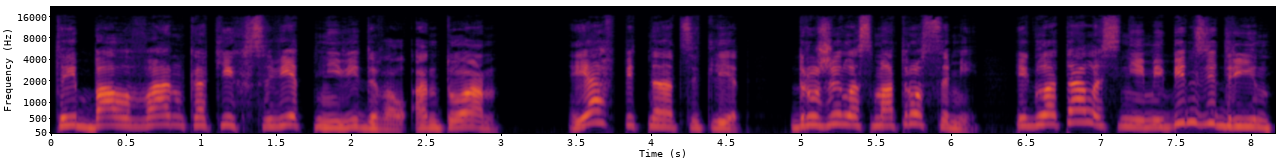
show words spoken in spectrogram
«Ты болван, каких свет не видывал, Антуан! Я в 15 лет дружила с матросами и глотала с ними бензидрин.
